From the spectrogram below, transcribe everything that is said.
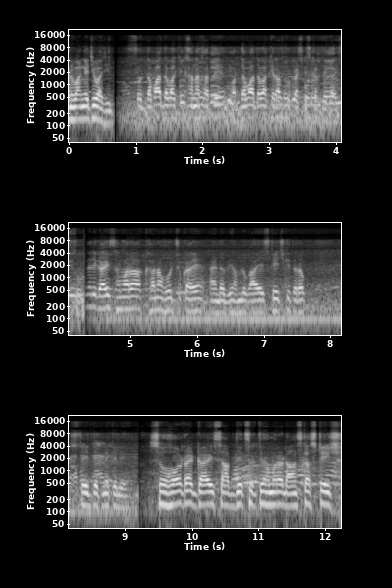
और वांग्याची भाजी. सो दबा दबा के खाना खाते हैं और दबा दबा के रात को प्रैक्टिस करते हैं गाइस सो फाइनली गाइस हमारा खाना हो चुका है एंड अभी हम लोग आए स्टेज की तरफ़ स्टेज देखने के लिए. सो ऑल राइट गाइस आप देख सकते हैं हमारा डांस का स्टेज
